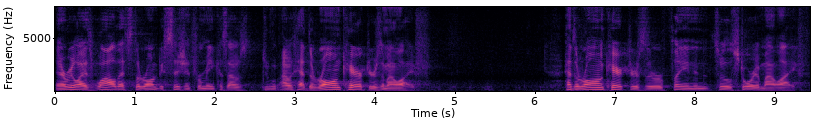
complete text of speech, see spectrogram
and I realized, wow, that's the wrong decision for me because I, was, I had the wrong characters in my life. Had the wrong characters that were playing into the story of my life.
